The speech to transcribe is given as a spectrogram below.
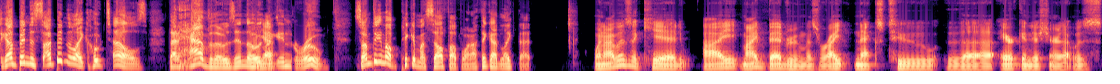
like I've been to, I've been to like hotels that have those in the yes. like in the room. So I'm thinking about picking myself up one. I think I'd like that. When I was a kid, I my bedroom was right next to the air conditioner. That was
